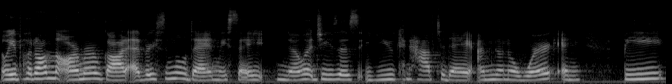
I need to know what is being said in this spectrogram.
And we put on the armor of God every single day and we say, know what, Jesus, you can have today. I'm going to work and be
